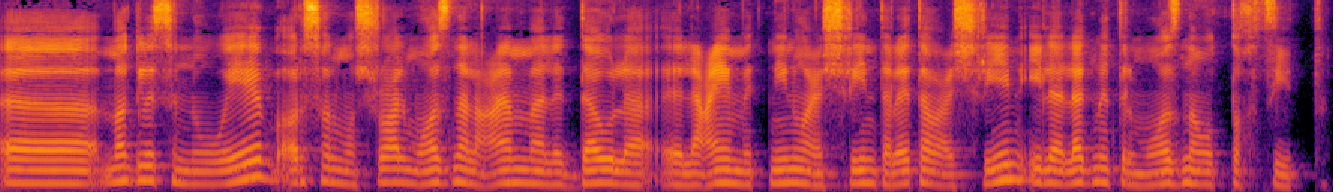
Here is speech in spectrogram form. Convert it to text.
آه، مجلس النواب أرسل مشروع الموازنة العامة للدولة لعام 22-23 إلى لجنة الموازنة والتخطيط.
